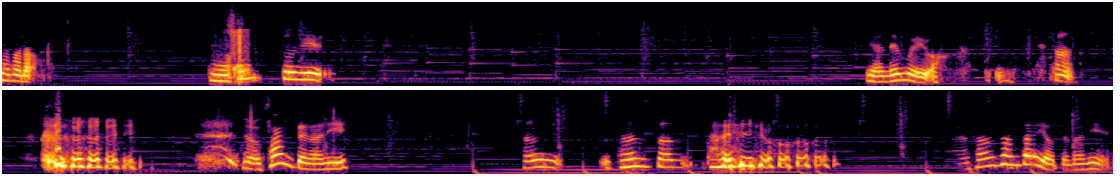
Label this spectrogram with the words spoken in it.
だから、もう本当に、いや、眠いわ。3。でも3って何 ?3、三三太陽 三三太陽って何？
